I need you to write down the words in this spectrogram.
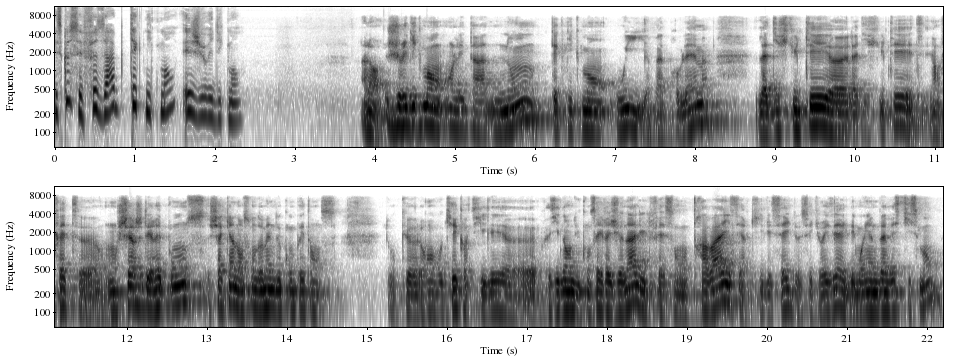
Est-ce que c'est faisable techniquement et juridiquement? Alors, juridiquement, en l'état, non. Techniquement, oui, il n'y a pas de problème. La difficulté, euh, la difficulté, en fait, euh, on cherche des réponses, chacun dans son domaine de compétences. Donc, euh, Laurent Wauquiez, quand il est président du Conseil régional, il fait son travail, c'est-à-dire qu'il essaye de sécuriser avec des moyens d'investissement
